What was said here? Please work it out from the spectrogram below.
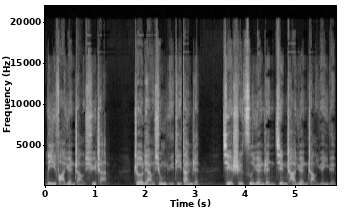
立法院长须斩，则两兄与弟担任。届时自愿任监察院长。云云。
